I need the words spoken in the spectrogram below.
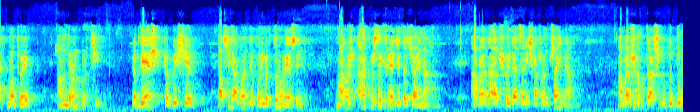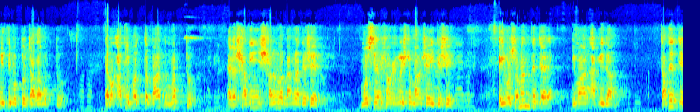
একমত হয়ে আন্দোলন করছি। দেশ চব্বিশের পাঁচই আগস্ট যে পরিবর্তন হয়েছে, মানুষ আর পিছিয়ে ফিরে যেতে চায় না। আমরা আর স্বৈরাচারী শাসন চাই না। আমরা সন্ত্রাস মুক্ত দুর্নীতি মুক্ত চাঁদা মুক্ত এবং আধিপত্যবাদ মুক্ত। একটা স্বাধীন, সার্বভৌম বাংলাদেশের মুসলিম সংখ্যাগরিষ্ঠ মানুষের এই দেশে এই মুসলমানদের যে ইমান, আকিদা, তাদের যে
